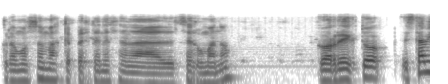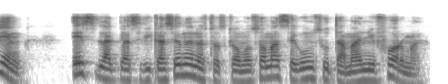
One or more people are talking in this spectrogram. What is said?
Cromosomas que pertenecen al ser humano. Correcto. Está bien. Es la clasificación de nuestros cromosomas según su tamaño y forma.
